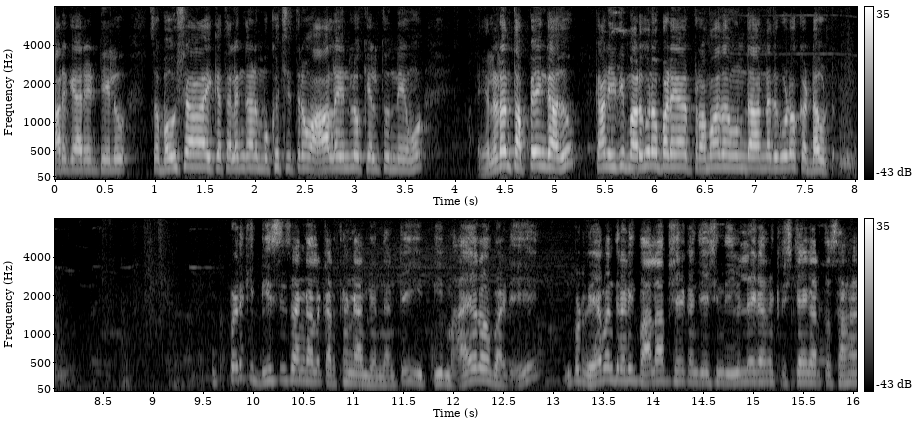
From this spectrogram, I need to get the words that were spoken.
ఆరు గ్యారెంటీలు. సో బహుశా ఇక తెలంగాణ ముఖ చిత్రం ఆ లైన్లోకి వెళ్తుందేమో. వెళ్ళడం తప్పేం కాదు. కానీ ఇది మరుగున పడే ప్రమాదం ఉందా అన్నది కూడా ఒక డౌట్ ఇప్పటికీ బీసీ సంఘాలకు అర్థం కాదు ఏంటంటే ఈ- మాయలో పడి ఇప్పుడు రేవంత్ రెడ్డికి పాలాభిషేకం చేసింది వీళ్ళే కదా కృష్ణయ్య గారితో సహా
